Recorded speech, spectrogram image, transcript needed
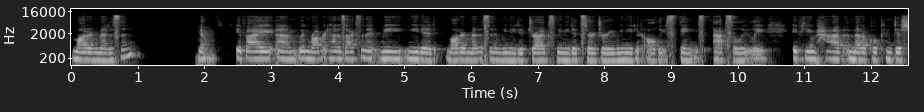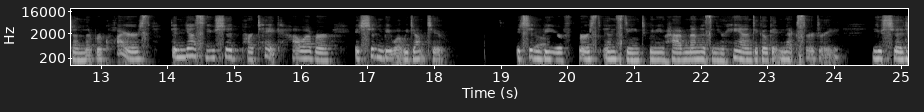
modern medicine. No, mm-hmm if I, um, when Robert had his accident, we needed modern medicine, we needed drugs, we needed surgery, we needed all these things. Absolutely. If you have a medical condition that requires, then yes, you should partake. However, it shouldn't be what we jump to. It shouldn't yeah. be your first instinct when you have numbness in your hand to go get neck surgery. You should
